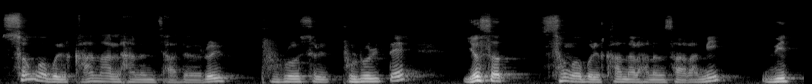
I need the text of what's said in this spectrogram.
성읍을 가날하는 자들을 부를, 부를 때 여섯 성읍을 가날하는 사람이 윗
